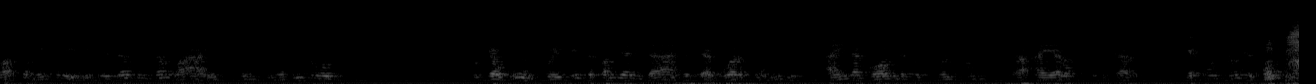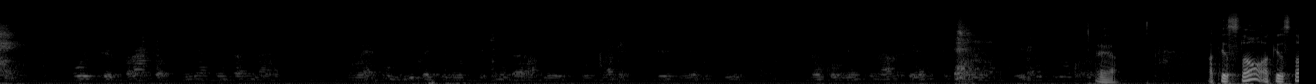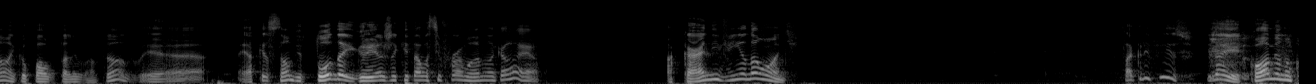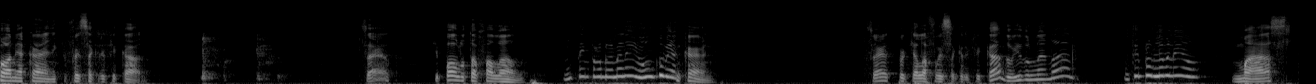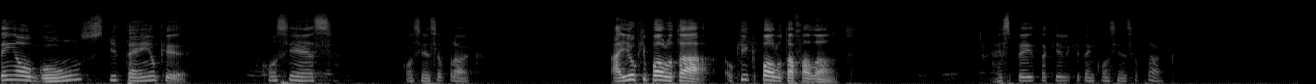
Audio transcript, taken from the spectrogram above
nós também por ele. Entretanto, não há esse conhecimento em todos. Porque alguns, por efeito da familiaridade até agora com o ídolo, ainda comem dessas coisas como a, a elas sacrificadas. E a consciência desse, por ser fraca, vem a contaminar-se. Não é comida que nos recomendará Deus, pois nada perdemos se não comemos e nada ganhamos se comemos. Continua. É. A questão, a questão é que o Paulo está levantando é é a questão de toda a igreja que estava se formando naquela época. A carne vinha da onde? Sacrifício. E daí? Come ou não come a carne que foi sacrificada? Certo? O que Paulo está falando? Não tem problema nenhum comer a carne. Certo? Porque ela foi sacrificada, o ídolo não é nada. Não tem problema nenhum. Mas tem alguns que têm o quê? Consciência. Consciência fraca. Aí o que Paulo está, o que, que Paulo está falando? Respeita aquele que tem consciência fraca.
